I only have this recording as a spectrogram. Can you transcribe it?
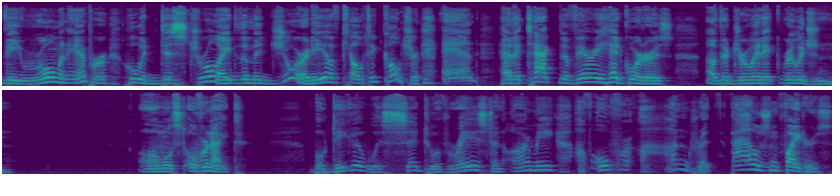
the Roman emperor who had destroyed the majority of Celtic culture and had attacked the very headquarters of the Druidic religion. Almost overnight, Boudicca was said to have raised an army of over a hundred thousand fighters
